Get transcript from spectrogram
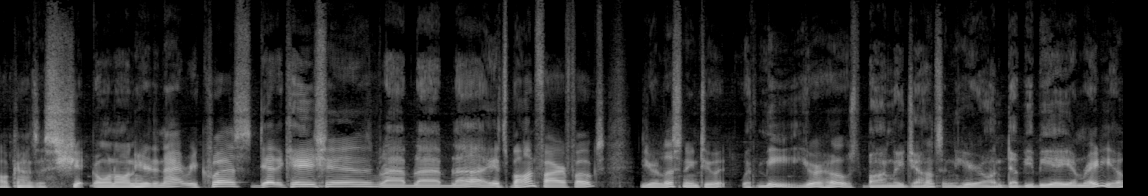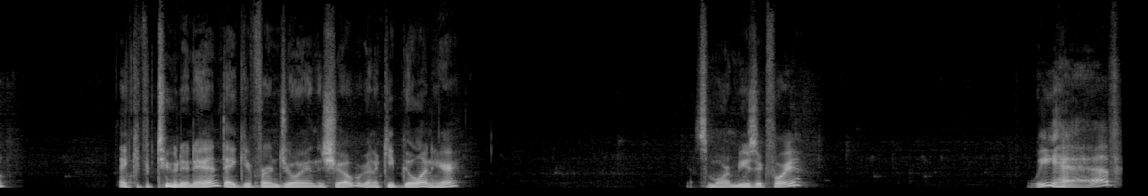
All kinds of shit going on here tonight. Requests, dedications, blah, blah, blah. It's Bonfire, folks. You're listening to it with me, your host, Bon Lee Johnson, here on WBAM Radio. Thank you for tuning in. Thank you for enjoying the show. We're going to keep going here. Got some more music for you. We have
